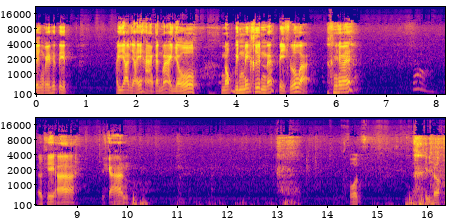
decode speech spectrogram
ดึงไปที่ติด พยายามอย่าให้ห่างกันมากเดี๋ยวนกบินไม่ขึ้นนะปีกรั่วใช่ไหมก็โอเค อะจัดการ โคตรเดี๋ยวโค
